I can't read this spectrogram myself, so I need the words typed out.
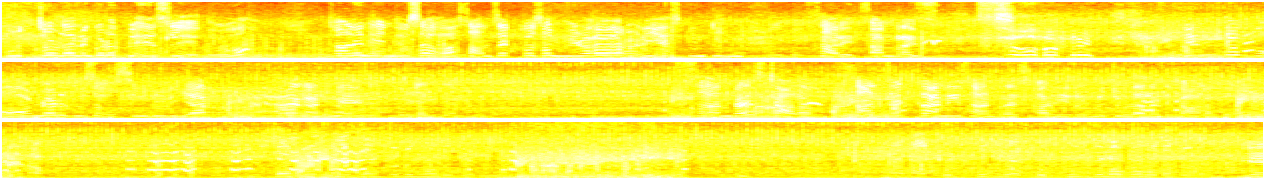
కూర్చోడానికి కూడా ప్లేస్ లేదు. కానీ నేను చూసావా? సన్సెట్ కోసం వీడియో రెడీ చేసుకుంటున్నాను సారీ సన్ రైజ్ సూర్యుడు ఎంత బాగున్నాడు చూసావు? సూర్యుడు ఎర్రగా సన్ రైజ్ చాలా సన్సెట్ కానీ సన్ రైజ్ కానీ రెండు చూడాలంటే చాలా బాగుంటాయి రా ఏ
